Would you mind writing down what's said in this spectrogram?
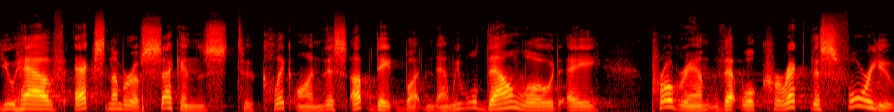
You have X number of seconds to click on this update button, and we will download a program that will correct this for you.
